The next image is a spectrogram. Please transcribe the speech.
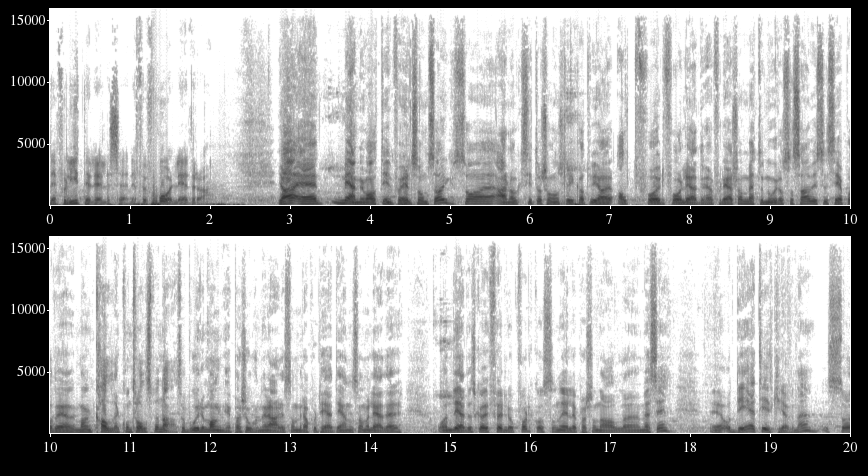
det er for lite ledelse. Det er for få ledere. Ja, jeg mener jo at innenfor helse og omsorg så er nok situasjonen slik at vi har altfor få ledere. For det er som Mette Nord også sa, hvis du ser på det man kaller kontrollspenn, altså hvor mange personer er det som rapporterer til en som er leder. Og en leder skal jo følge opp folk, også når det gjelder personalmessig. Eh, og det er tidkrevende. Så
